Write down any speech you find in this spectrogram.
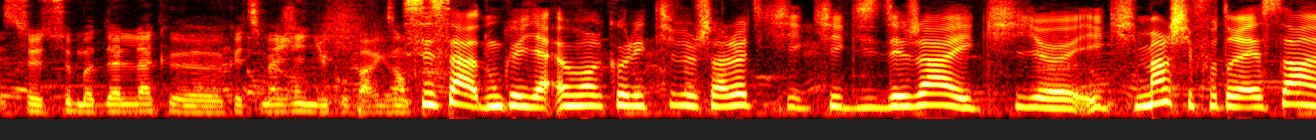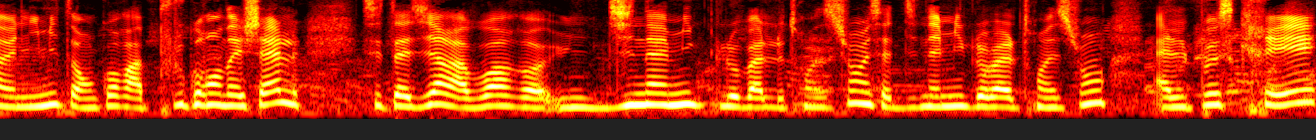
C'est ce, modèle-là que, que tu imagines du coup, par exemple. C'est ça. Donc il y a Aware Collective de Charlotte qui, existe déjà et qui, euh, et qui marche. Il faudrait ça limite encore à plus grande échelle, c'est-à-dire avoir euh, une dynamique globale de transition. Et cette dynamique globale de transition, elle peut se créer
